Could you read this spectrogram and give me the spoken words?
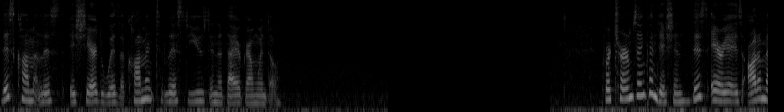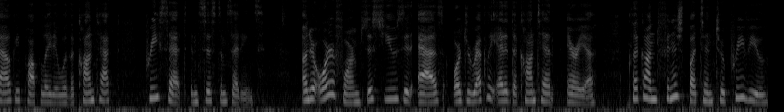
this comment list is shared with the comment list used in the diagram window. For terms and condition, this area is automatically populated with a contact preset in system settings. Under order forms, just use it as or directly edit the content area. Click on Finish button to preview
